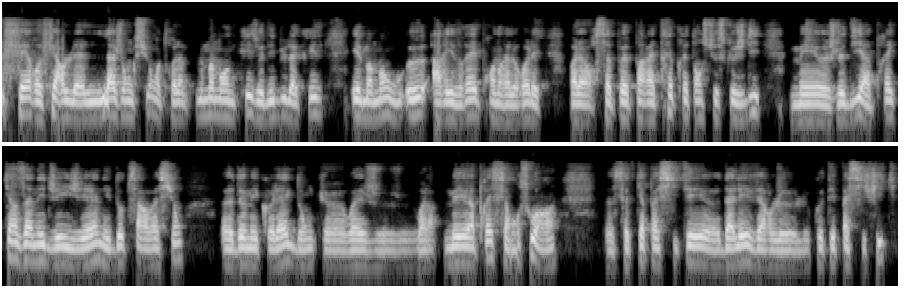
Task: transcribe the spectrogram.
faire faire la jonction entre le moment de crise, le début de la crise et le moment où eux arriveraient et prendraient le relais. Voilà, alors ça peut paraître très prétentieux ce que je dis, mais euh, je le dis après 15 années de GIGN et d'observation euh, de mes collègues. Donc euh, ouais, je, voilà. Mais après c'est en soi hein, cette capacité d'aller vers le, côté pacifique,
